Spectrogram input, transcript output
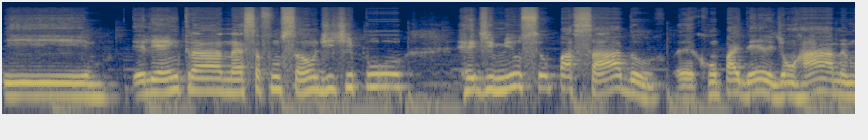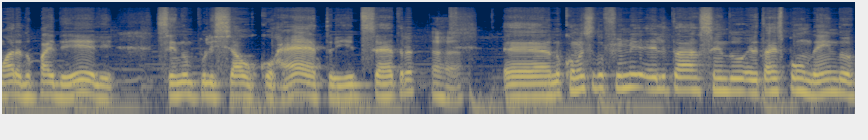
E ele entra nessa função de tipo redimir o seu passado é, com o pai dele, de honrar a memória do pai dele, sendo um policial correto e etc. Aham. É, no começo do filme ele tá sendo. ele tá respondendo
